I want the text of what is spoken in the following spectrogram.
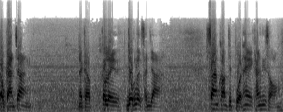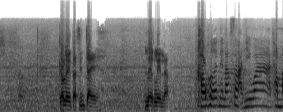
กับการจ้างนะครับ ก็เลยยกเลิกสัญญา สร้างความเจ็บปวดให้ครั้งที่สองก็เลยตัดสินใจเลิกเล่นแล้วเขาเฮิร์ตในลักษณะที่ว่าทำไม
